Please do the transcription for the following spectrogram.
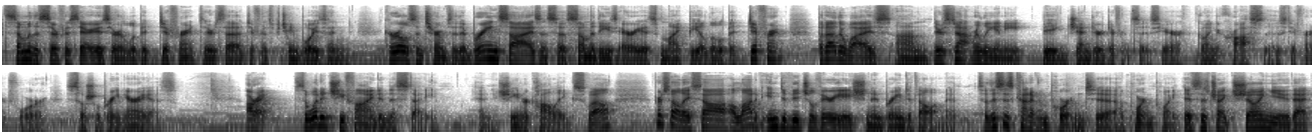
Some of the surface areas are a little bit different. There's a difference between boys and girls in terms of their brain size. And so some of these areas might be a little bit different, but otherwise um, there's not really any big gender differences here going across those different four social brain areas. All right, so what did she find in this study? And she and her colleagues? Well, First of all, they saw a lot of individual variation in brain development. So this is kind of important to important point. This is like showing you that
